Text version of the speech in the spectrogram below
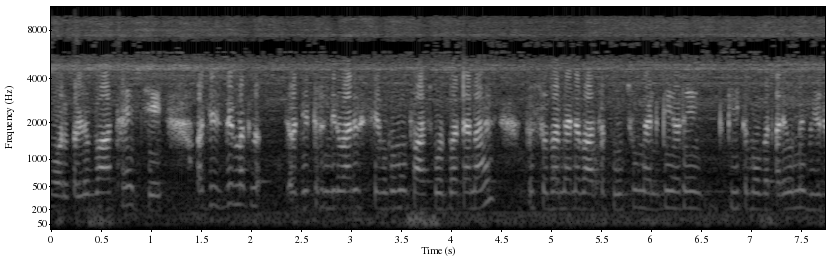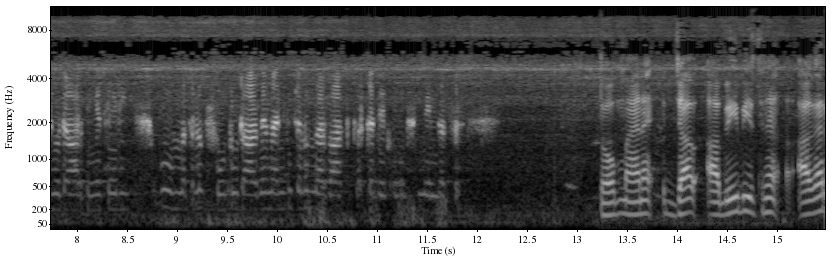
कॉल कर लो, बात है जी और जिस दिन मतलब जिस दिन वाले सिम को वो पासपोर्ट बताना है तो सुबह मैंने बात से पूछू, मैंने कही, अरे की तो वो बता रही उन्होंने वीडियो डाल दी है तेरी। वो मतलब फ़ोटो डाल दी मैंने कहा, चलो, मैं बात करके देखूँगी नींद से तो मैंने जब अभी भी इसने अगर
